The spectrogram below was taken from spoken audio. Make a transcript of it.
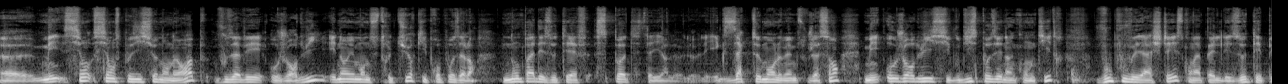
Euh, mais si on, si on se positionne en Europe, vous avez aujourd'hui énormément de structures qui proposent alors non pas des ETF spot, c'est-à-dire le, exactement le même sous-jacent, mais aujourd'hui, si vous disposez d'un compte titre, vous pouvez acheter ce qu'on appelle des ETP.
